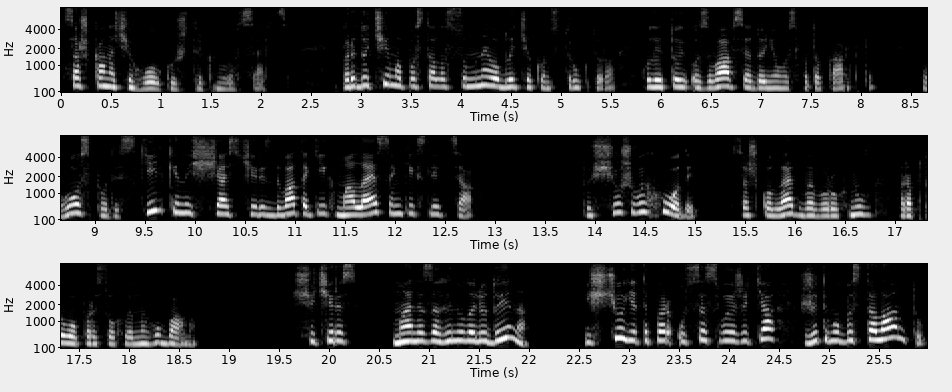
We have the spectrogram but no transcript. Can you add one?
Сашка наче голкою штрикнуло в серце. Перед очима постало сумне обличчя конструктора, коли той озвався до нього з фотокартки. Господи, скільки нещасть через два таких малесеньких слівця. То що ж виходить? Сашко ледве ворухнув раптово пересохлими губами. Що через мене загинула людина? І що я тепер усе своє життя житиму без таланту?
